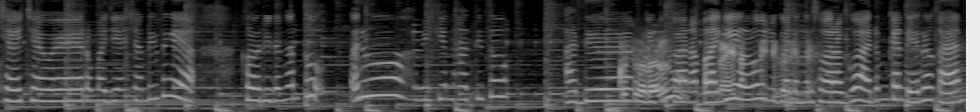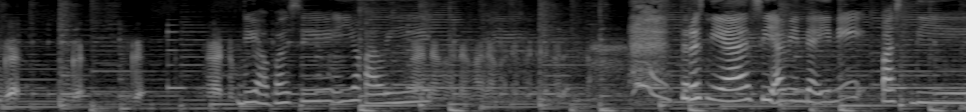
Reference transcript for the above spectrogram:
cewek-cewek remaja yang cantik tuh kayak kalau didengar tuh aduh bikin hati tuh adem suara gitu kan. Apalagi lu juga denger suara gue adem kan Daryl kan? Enggak, enggak, enggak, enggak ada, di apa sih? Iya kali. Enggak enggak enggak enggak terus nih ya si Aminda ini pas di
